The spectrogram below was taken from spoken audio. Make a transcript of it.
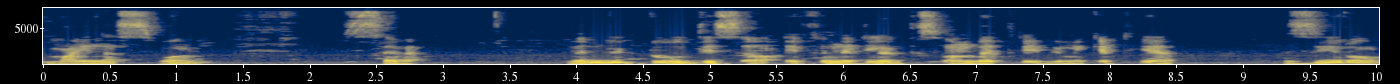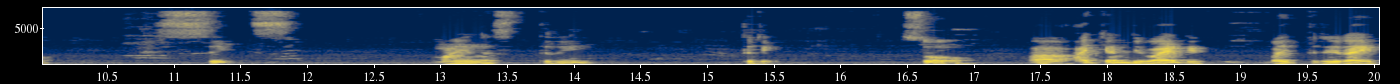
minus 1 7 when we do this uh, if we neglect this 1 by 3 we may get here 0 6 minus 3 3 so uh, I can divide it by 3 right?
